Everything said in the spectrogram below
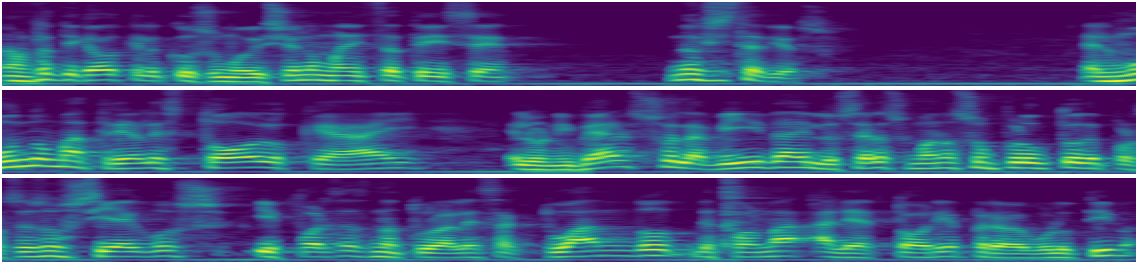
Hemos platicado que la cosmovisión humanista te dice, no existe Dios. El mundo material es todo lo que hay, el universo, la vida y los seres humanos son producto de procesos ciegos y fuerzas naturales actuando de forma aleatoria pero evolutiva.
